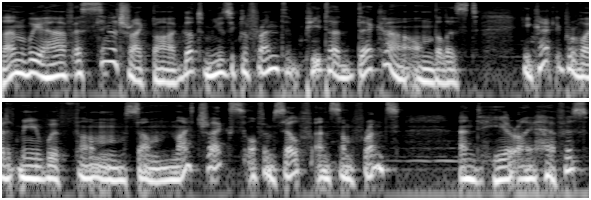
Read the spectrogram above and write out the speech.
then we have a single track by good musical friend Peter Däcker on the list. He kindly provided me with um, some nice tracks of himself and some friends, and here I have his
